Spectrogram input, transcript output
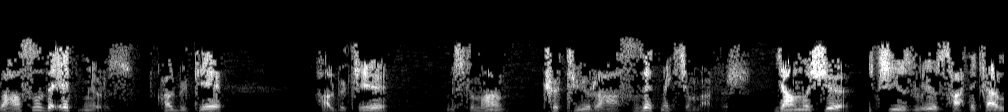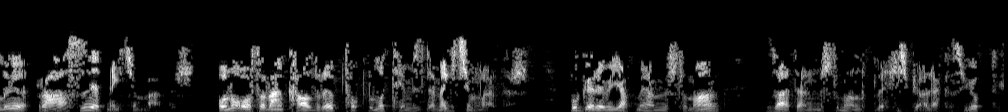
Rahatsız da etmiyoruz. Halbuki halbuki Müslüman kötüyü rahatsız etmek için vardır. Yanlışı, ikiyüzlülüğü, sahtekarlığı rahatsız etmek için vardır. Onu ortadan kaldırıp toplumu temizlemek için vardır. Bu görevi yapmayan Müslüman zaten Müslümanlıkla hiçbir alakası yoktur.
